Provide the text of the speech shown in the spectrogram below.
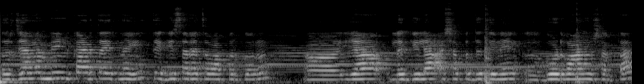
तर ज्यांना मेंड काढता येत नाही ते घिसाऱ्याचा वापर करून या लगीला अशा पद्धतीने गोडवा आणू शकतात.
